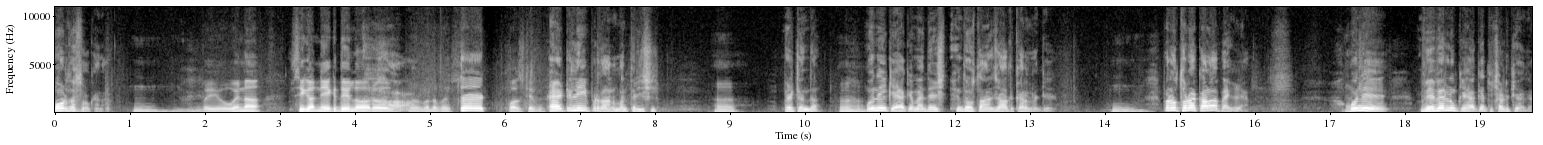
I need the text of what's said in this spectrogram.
ਹੋਰ ਦੱਸੋ ਕਹਿੰਦਾ। ਹੂੰ। ਬਈ ਉਹ ਹੈ ਨਾ ਸੀਗਾ ਨੇਕ ਦਿਲ ਔਰ। ਮਤਲਬ ਤੇ ਪੋਜ਼ਿਟਿਵ ਐਟਲੀ ਪ੍ਰਧਾਨ ਮੰਤਰੀ ਸੀ। ਹਾਂ। ਬ੍ਰਿਟਨ ਦਾ। ਹਾਂ। ਉਹਨੇ ਕਿਹਾ ਕਿ ਮੈਂ ਦੇਸ਼ ਹਿੰਦੁਸਤਾਨ ਆਜ਼ਾਦ ਕਰਨ ਲੱਗੇ। ਹੂੰ। ਪਰ ਉਹ ਥੋੜਾ ਕਾਲਾ ਪੈ ਗਿਆ। ਉਹਨੇ ਵੇਵਲ ਨੂੰ ਕਿਹਾ ਕਿ ਤੂੰ ਛੱਡ ਕੇ ਆ ਜਾ।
